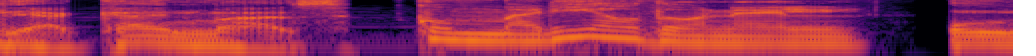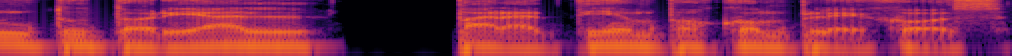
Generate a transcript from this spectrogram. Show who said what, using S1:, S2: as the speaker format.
S1: De acá en más,
S2: con María O'Donnell.
S1: un tutorial para tiempos complejos.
